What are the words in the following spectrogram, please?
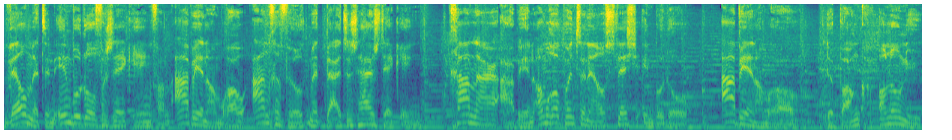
Wel met een inboedelverzekering van ABN AMRO aangevuld met buitenshuisdekking. Ga naar abnamro.nl slash inboedel. ABN AMRO, de bank anno nu.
